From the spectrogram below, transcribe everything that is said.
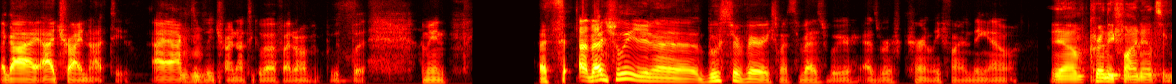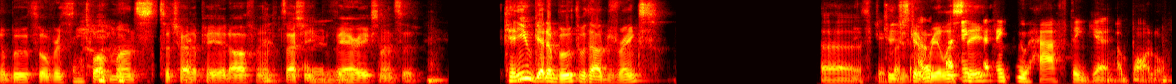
Like I, I try not to. I Mm-hmm. actively try not to go out if I don't have a booth. But I mean, that's eventually you're gonna booths are very expensive as we're as we're currently finding out. Yeah, I'm currently financing a booth over 12 months to try to pay it off, man. It's actually very expensive. Can you get a booth without drinks? Uh, that's a good Can you just get real I think- estate? I think you have to get a bottle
